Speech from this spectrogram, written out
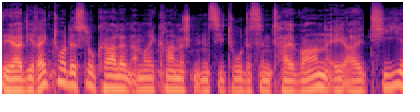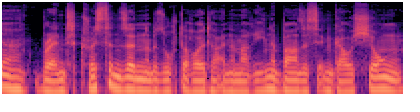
Der Direktor des lokalen amerikanischen Institutes in Taiwan, AIT, Brent Christensen, besuchte heute eine Marinebasis in Kaohsiung.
